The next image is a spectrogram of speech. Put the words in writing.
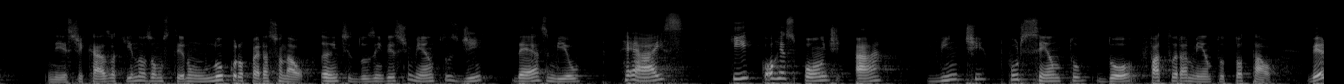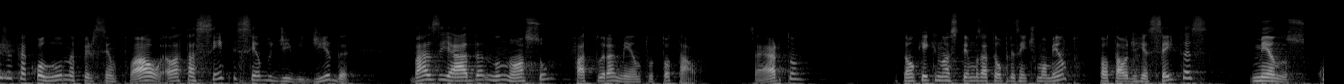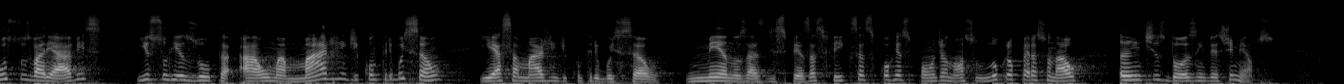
Neste caso aqui, nós vamos ter um lucro operacional antes dos investimentos de 10 mil reais, que corresponde a 20% do faturamento total. Veja que a coluna percentual ela está sempre sendo dividida baseada no nosso faturamento total, certo? Então, o que, que nós temos até o presente momento? Total de receitas, menos custos variáveis. Isso resulta a uma margem de contribuição e essa margem de contribuição menos as despesas fixas corresponde ao nosso lucro operacional antes dos investimentos.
